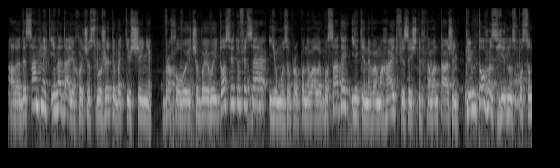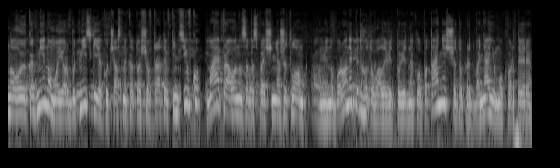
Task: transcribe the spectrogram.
Але десантник і надалі хоче служити батьківщині. Враховуючи бойовий досвід офіцера, йому запропонували посади, які не вимагають фізичних навантажень. Крім того, згідно з постановою Кабміну, майор Бутніцький, як учасник АТО, що втратив кінцівку, має право на забезпечення житлом. У Міноборони підготували відповідне клопотання щодо придбання йому квартири.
